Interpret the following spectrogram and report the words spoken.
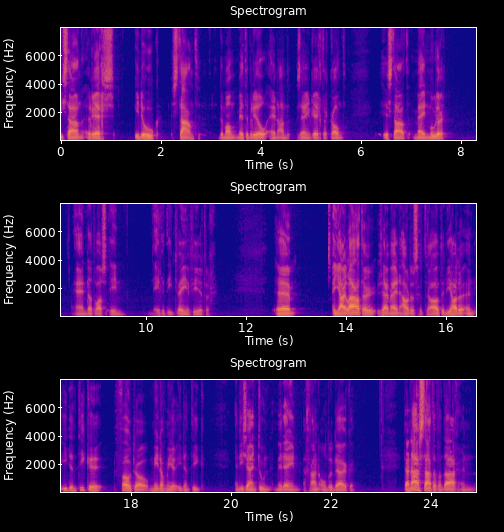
die staan rechts in de hoek, staand, de man met de bril en aan zijn rechterkant staat mijn moeder. En dat was in 1942. Uh, ehm, een jaar later zijn mijn ouders getrouwd en die hadden een identieke foto, min of meer identiek. En die zijn toen meteen gaan onderduiken. Daarnaast staat er vandaag een,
